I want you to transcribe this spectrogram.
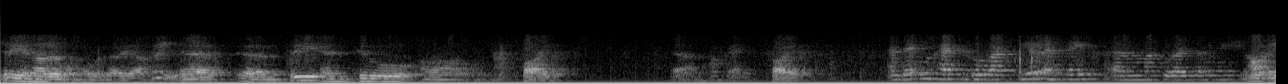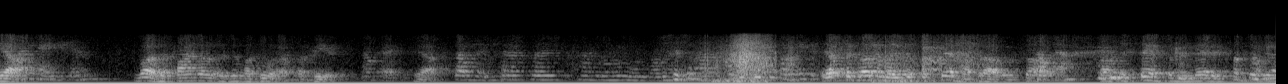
Three, another one over there, yeah. Three. Uh, um, three and two, uh, five. Yeah, Okay. five. And then you have to go back here and take um, Matura examination. Only Yeah. examination. Well, the final is the matura appeared, Okay. yeah. Dobrze, i teraz to jest... Ja przepraszam, ale to system naprawił, sam. Dobra. Tam system, co mieli, tam to był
